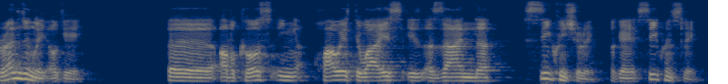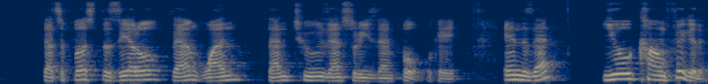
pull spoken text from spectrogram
randomly, okay? Uh, of course, in Huawei's device is assigned sequentially, okay, sequentially. That's first zero, then one, then two, then three, then four, okay? And then you configured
